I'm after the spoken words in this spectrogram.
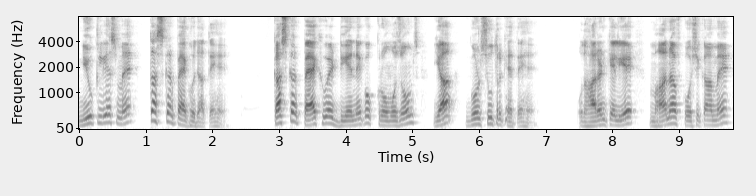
न्यूक्लियस में कसकर पैक हो जाते हैं। कसकर पैक हुए डीएनए को क्रोमोसोम्स या गुणसूत्र कहते हैं। उदाहरण के लिए, मानव कोशिका में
